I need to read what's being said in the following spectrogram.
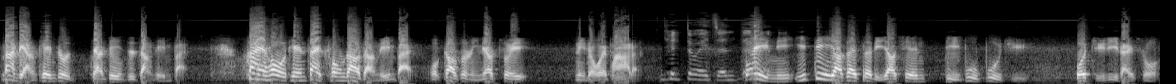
那两天就将近一只涨停板，再后天再冲到涨停板，我告诉你，你要追，你都会怕了。对对真的所以你一定要在这里要先底部布局。我举例来说，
